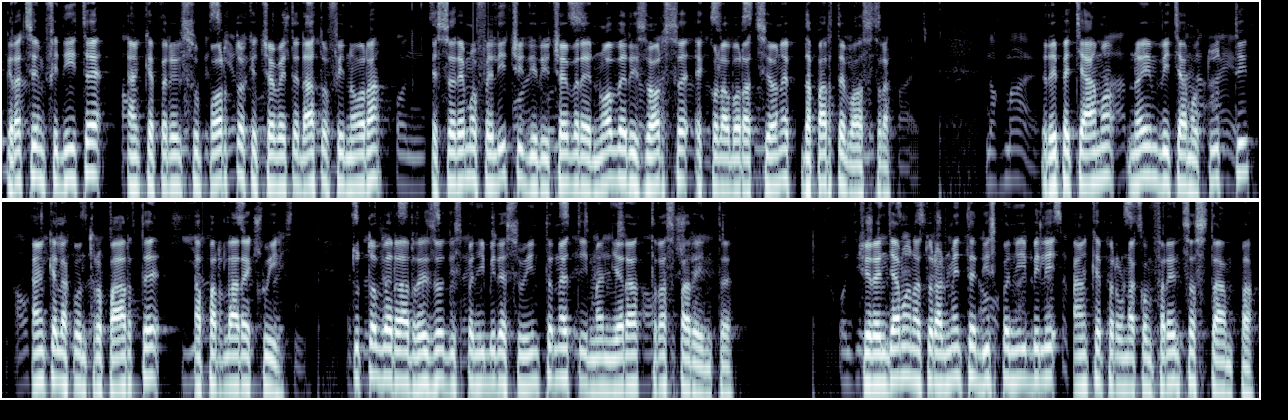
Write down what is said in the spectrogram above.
Grazie infinite anche per il supporto che ci avete dato finora e saremo felici di ricevere nuove risorse e collaborazione da parte vostra. Ripetiamo, noi invitiamo tutti, anche la controparte, a parlare qui. Tutto verrà reso disponibile su internet in maniera trasparente. Ci rendiamo naturalmente disponibili anche per una conferenza stampa.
